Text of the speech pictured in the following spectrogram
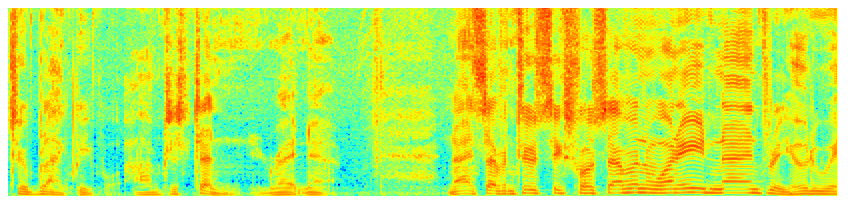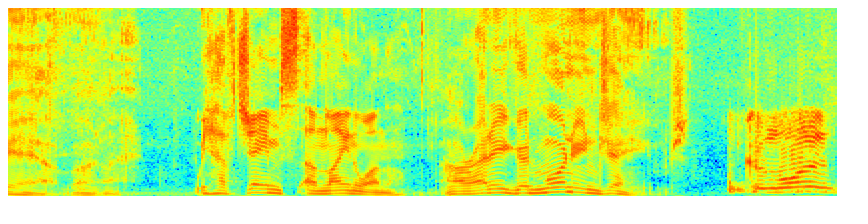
to black people. I'm just telling you right now. 972-647-1893. Who do we have online? We have James on line one. All righty. Good morning, James. Good morning,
